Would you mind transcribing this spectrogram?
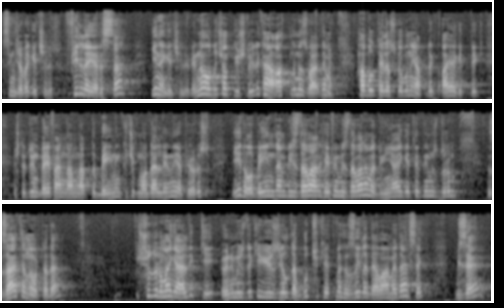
sincaba geçilir. Fille yarışsa yine geçilir. E ne oldu? Çok güçlüydük. Ha aklımız var değil mi? Hubble teleskobunu yaptık, Ay'a gittik. İşte dün beyefendi anlattı, beynin küçük modellerini yapıyoruz. İyi de o beyinden bizde var, hepimizde var ama dünyaya getirdiğimiz durum zaten ortada. Şu duruma geldik ki önümüzdeki yüzyılda bu tüketme hızıyla devam edersek bize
